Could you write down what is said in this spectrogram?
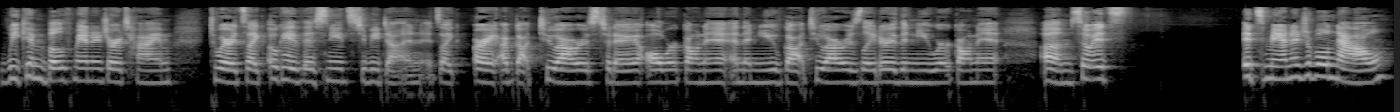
we can both manage our time to where it's like, okay, this needs to be done. It's like, all right, I've got two hours today, I'll work on it. And then you've got two hours later, then you work on it. Um, so it's it's manageable now.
